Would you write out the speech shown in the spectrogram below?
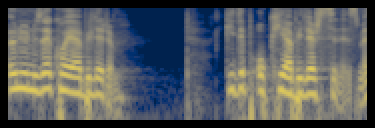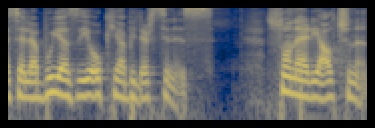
Önünüze koyabilirim. Gidip okuyabilirsiniz. Mesela bu yazıyı okuyabilirsiniz. Soner Yalçın'ın.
